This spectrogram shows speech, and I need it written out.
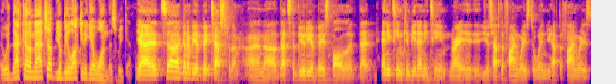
with that kind of matchup, you'll be lucky to get one this weekend. Yeah, it's uh, going to be a big test for them, and uh, that's the beauty of baseball that any team can beat any team, right? It, it, you just have to find ways to win. You have to find ways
